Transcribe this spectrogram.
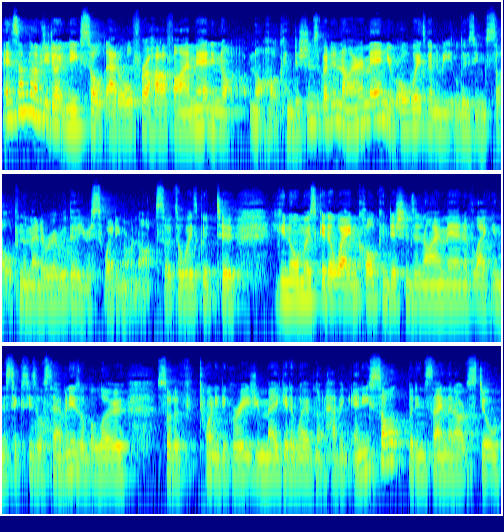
and sometimes you don't need salt at all for a half Ironman in not not hot conditions, but in Ironman you're always going to be losing salt no matter whether you're sweating or not. So it's always good to you can almost get away in cold conditions in Ironman of like in the 60s or 70s or below sort of 20 degrees. You may get away of not having any salt, but in saying that I would still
